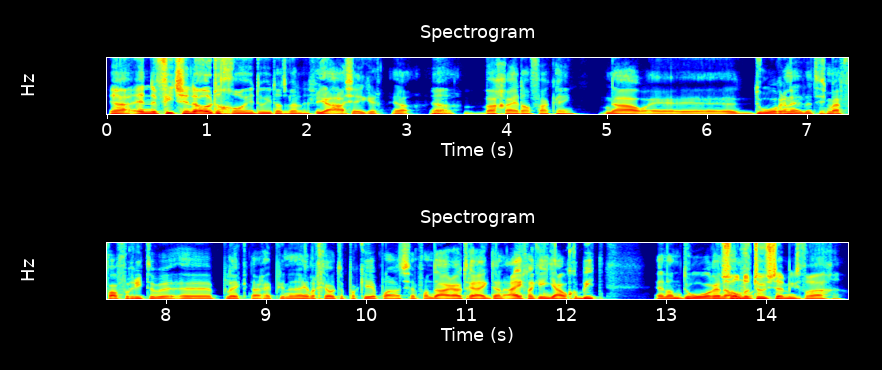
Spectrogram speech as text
Ja, en de fiets in de auto gooien, doe je dat wel eens? Ja, zeker. Ja. Ja. Waar ga je dan vaak heen? Nou, eh Doorn, hè, dat is mijn favoriete eh, plek. Daar heb je een hele grote parkeerplaats. En van daaruit rijd ik dan eigenlijk in jouw gebied. En dan Doorn Zonder over- toestemming te vragen.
